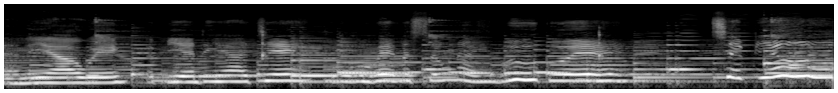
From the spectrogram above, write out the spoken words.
တန်ရာဝဲအပြင်းတရားကျဲဘိုးပဲမဆုံးနိုင်ဘူးကွယ်ချစ်ပြူ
